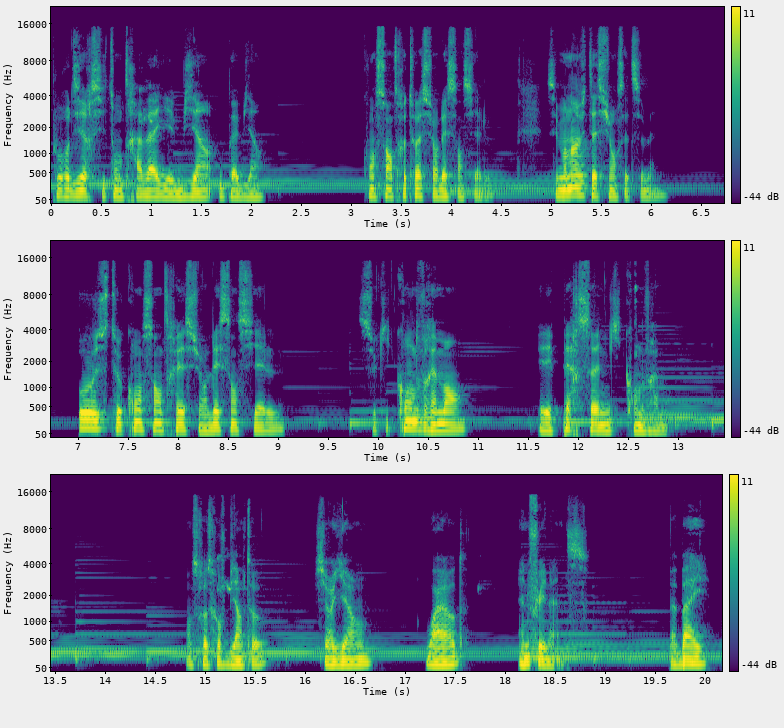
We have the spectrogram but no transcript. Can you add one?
pour dire si ton travail est bien ou pas bien. Concentre-toi sur l'essentiel. C'est mon invitation cette semaine. Ose te concentrer sur l'essentiel, ce qui compte vraiment et les personnes qui comptent vraiment. On se retrouve bientôt sur Young, Wild and Freelance. Bye bye.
